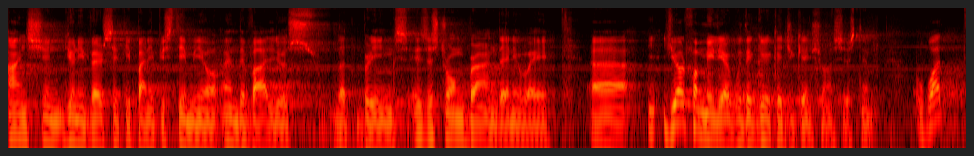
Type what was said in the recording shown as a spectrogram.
ancient university Panepistemio and the values that brings. It's a strong brand anyway. Uh, you're familiar with the Greek educational system. What,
